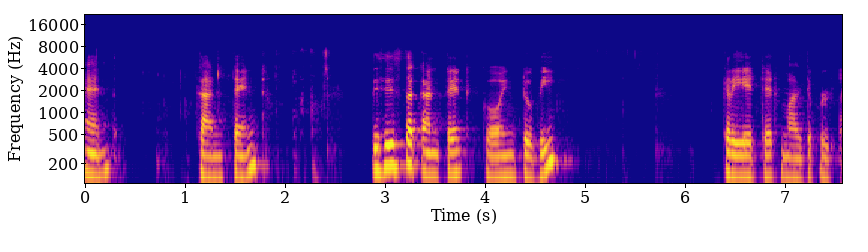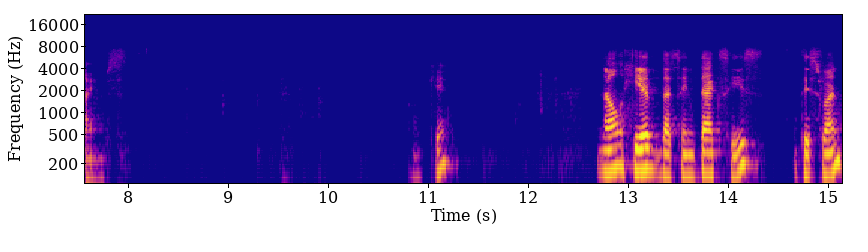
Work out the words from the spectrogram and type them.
And content. This is the content going to be created multiple times. Okay. Now here the syntax is this one.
